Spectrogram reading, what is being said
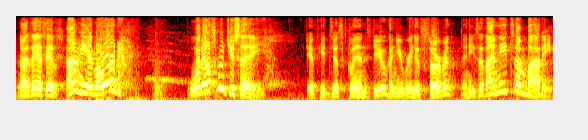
And Isaiah says, I'm here, Lord. What else would you say if he'd just cleansed you and you were his servant? And he says, I need somebody.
